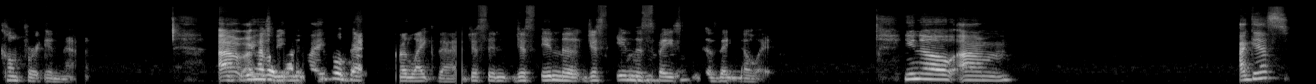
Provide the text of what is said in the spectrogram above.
comfort in that? Um, we have a lot of like, people that are like that, just in just in the just in the mm-hmm. space because they know it. You know, um, I guess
